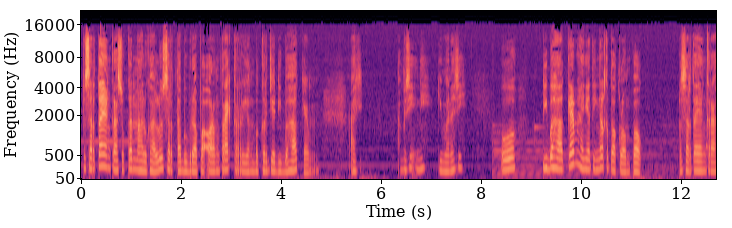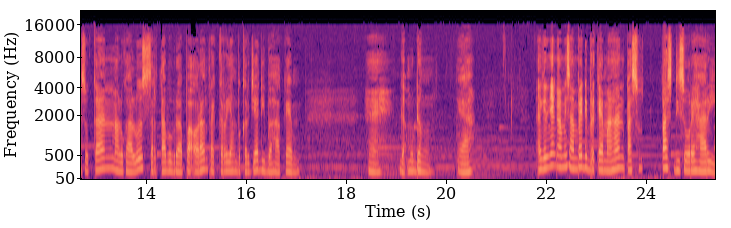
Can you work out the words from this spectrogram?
Peserta yang kerasukan makhluk halus serta beberapa orang tracker yang bekerja di Bahakem. Apa sih ini? Gimana sih? Oh, di Bahakem hanya tinggal ketua kelompok. Peserta yang kerasukan makhluk halus serta beberapa orang tracker yang bekerja di Bahakem. Heh, gak mudeng ya. Akhirnya kami sampai di perkemahan pas pas di sore hari.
